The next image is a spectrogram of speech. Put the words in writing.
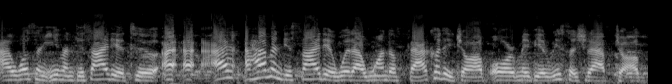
I wasn't even decided to, I, I, I haven't decided whether I want a faculty job or maybe a research lab job.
